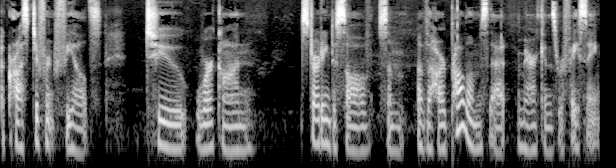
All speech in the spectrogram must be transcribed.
across different fields, to work on starting to solve some of the hard problems that Americans were facing.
